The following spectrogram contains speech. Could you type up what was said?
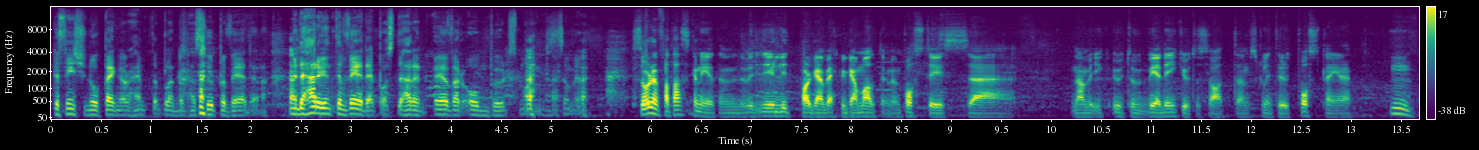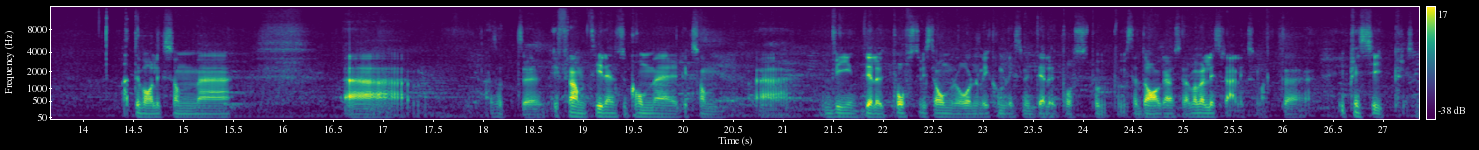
det finns ju nog pengar att hämta bland de här super Men det här är ju inte en vd-post, det här är en överombudsman. som är, Såg den fantastiska nyheten? Det är ju lite par veckor gammalt nu, men Postis, eh, när vi gick ut och vd gick ut och sa att de skulle inte ut post längre. mm, Att det var liksom eh, eh, alltså att eh, i framtiden så kommer liksom eh, vi inte dela ut post i vissa områden. Vi kommer liksom inte dela ut post på, på vissa dagar. Så det var väldigt sådär liksom att eh, i princip liksom,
